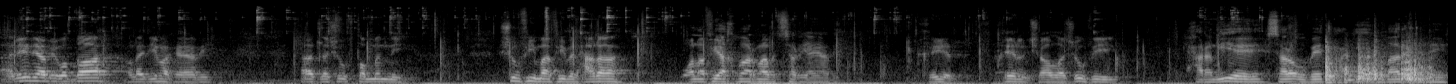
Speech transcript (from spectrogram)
أهلين يا أبي وضاح. الله يديمك يا أبي. هات لشوف طمني. شو في ما في بالحارة؟ والله في أخبار ما بتسر يا يابي خير. خير إن شاء الله شو في؟ الحرامية سرقوا بيت العقيد امبارح بالليل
